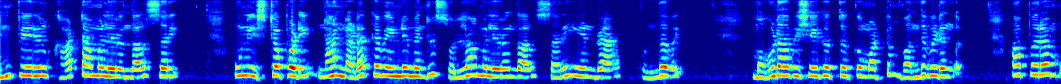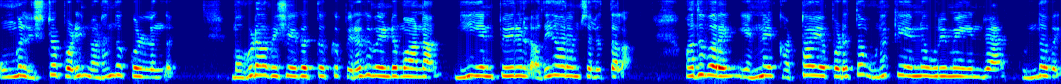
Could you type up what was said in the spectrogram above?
என் பேரில் காட்டாமல் இருந்தால் சரி. உன் இஷ்டப்படி நான் நடக்க வேண்டும் என்று சொல்லாமல் இருந்தால் சரி என்றார் குந்தவை மகுடாபிஷேகத்துக்கு மட்டும் வந்துவிடுங்கள். அப்புறம் உங்கள் இஷ்டப்படி நடந்து கொள்ளுங்கள். மகுடாபிஷேகத்துக்கு பிறகு வேண்டுமானால் நீ என் பேரில் அதிகாரம் செலுத்தலாம். அதுவரை என்னை கட்டாயப்படுத்த உனக்கு என்ன உரிமை என்றார் குந்தவை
